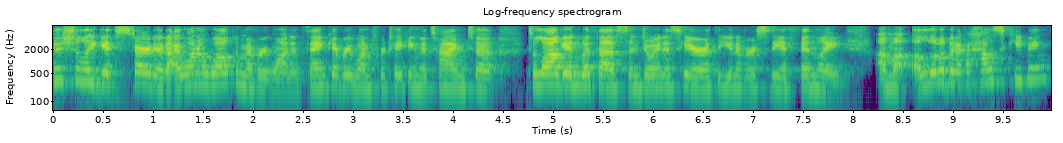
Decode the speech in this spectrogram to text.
officially get started, I want to welcome everyone and thank everyone for taking the time to, to log in with us and join us here at the University of Findlay. Um, a, a little bit of a housekeeping.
